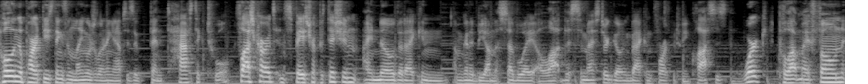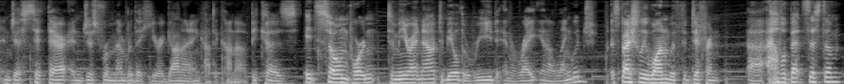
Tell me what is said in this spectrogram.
Pulling apart these things in language learning apps is a fantastic tool. Flashcards and spaced repetition, I know that I can, I'm gonna be on the subway a lot this semester, going back and forth between classes and work. Pull out my phone and just sit there and just remember the hiragana and katakana because it's so important to me right now to be able to read and write in a language, especially one with a different uh, alphabet system.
